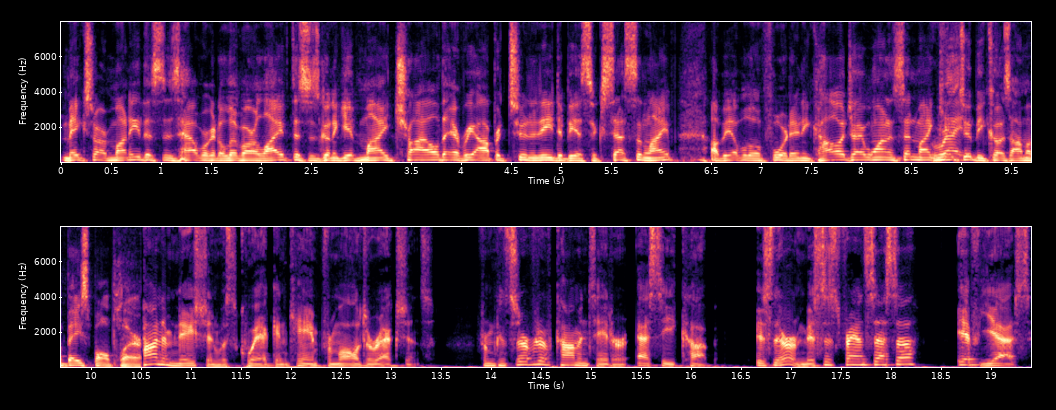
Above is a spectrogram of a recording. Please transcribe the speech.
makes our money. This is how we're going to live our life. This is going to give my child every opportunity to be a success in life. I'll be able to afford any college I want to send my kid Right. to because I'm a baseball player. Condemnation was quick and came from all directions. From conservative commentator S.E. Cupp Is there a Mrs. Francesa? If yes,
